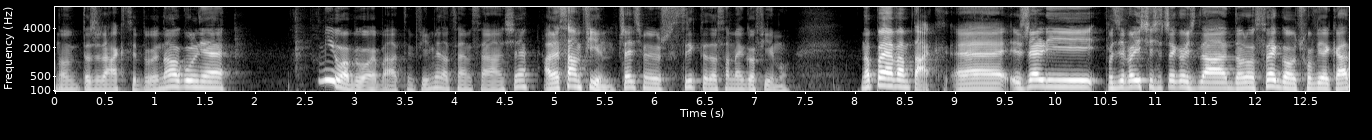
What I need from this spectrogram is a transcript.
no też reakcje były, no ogólnie miło było chyba na tym filmie, na całym seansie, ale sam film, przejdźmy już stricte do samego filmu. No powiem wam tak, e, jeżeli spodziewaliście się czegoś dla dorosłego człowieka,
